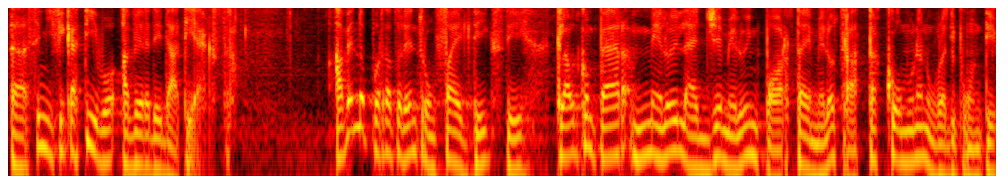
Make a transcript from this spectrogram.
uh, significativo avere dei dati extra. Avendo portato dentro un file txt, Cloud Compare me lo legge, me lo importa e me lo tratta come una nuvola di punti.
